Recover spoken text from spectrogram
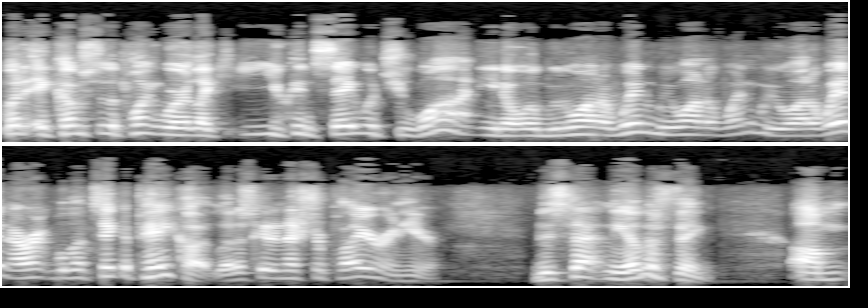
But it comes to the point where like you can say what you want. You know, we want to win, we want to win, we want to win. All right, well then take a pay cut. Let us get an extra player in here. This, that, and the other thing. Um,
